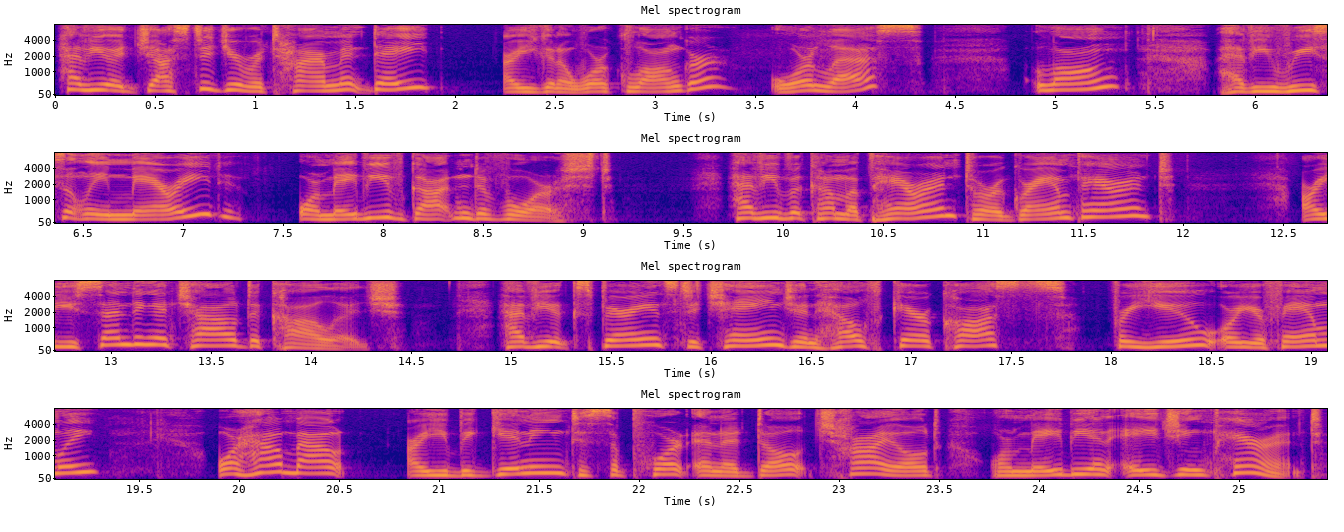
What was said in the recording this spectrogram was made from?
Have you adjusted your retirement date? Are you going to work longer or less long? Have you recently married or maybe you've gotten divorced? Have you become a parent or a grandparent? Are you sending a child to college? Have you experienced a change in healthcare costs for you or your family? Or how about are you beginning to support an adult child or maybe an aging parent?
